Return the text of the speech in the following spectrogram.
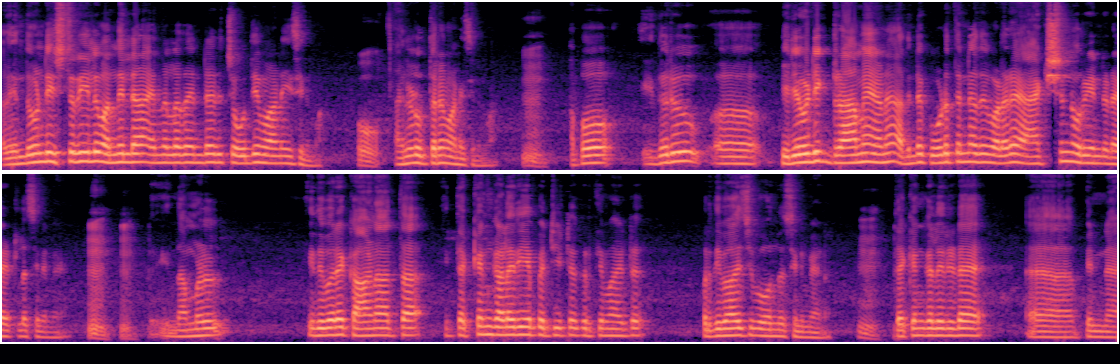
അത് എന്തുകൊണ്ട് ഹിസ്റ്ററിയിൽ വന്നില്ല എന്നുള്ളത് എന്റെ ഒരു ചോദ്യമാണ് ഈ സിനിമ. ഓ. അതിനുള്ള ഉത്തരമാണ് ഈ സിനിമ. അപ്പോൾ ഇതൊരു പീരിയോഡിക് ഡ്രാമയാണ്. അതിന്റെ കൂടെ തന്നെ അത് വളരെ ആക്ഷൻ ഓറിയന്റഡ് ആയിട്ടുള്ള സിനിമയാണ് നമ്മൾ ഇതുവരെ കാണാത്ത ഈ തെക്കൻ കളരിയെ പറ്റിയിട്ട് കൃത്യമായിട്ട് പ്രതിപാദിച്ചു പോകുന്ന സിനിമയാണ് തെക്കൻ കളരിയുടെ പിന്നെ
